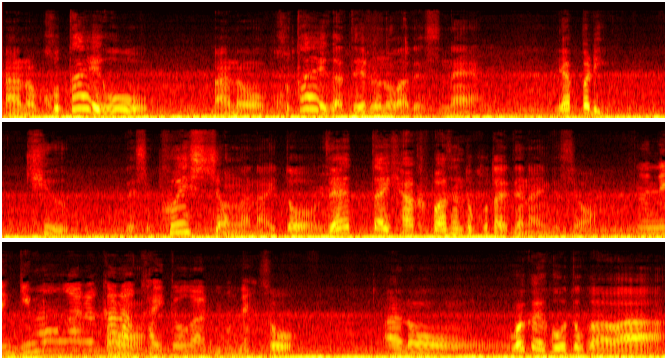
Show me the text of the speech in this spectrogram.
あの答えをあの答えが出るのはですねやっぱり Q ですよ。クエスチョンがないとうん。絶対100%答え出ないんですよ。うんね疑問があるからうん。回答があるもんね。そう。あの若い子とかは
